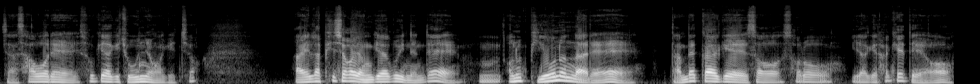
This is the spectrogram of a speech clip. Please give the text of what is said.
자 4월에 소개하기 좋은 영화겠죠. 아일라 피셔가 연기하고 있는데 음, 어느 비 오는 날에 담배 가게에서 서로 이야기를 하게 돼요.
